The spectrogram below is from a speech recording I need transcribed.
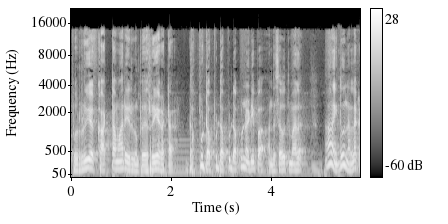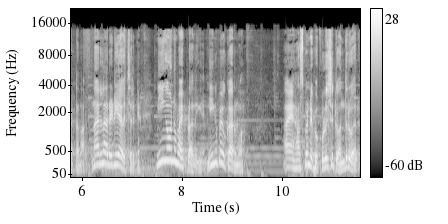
பெரிய கட்டை மாதிரி இருக்கும். பெரிய கட்டை. டப்பு டப்பு டப்பு டப்புன்னு அடிப்பா அந்த செவுத்து மேலே. ஆ இதுவும் நல்ல கட்டை தான். நான் எல்லாம் ரெடியாக வச்சுருக்கேன். நீங்கள் ஒன்றும் பயப்படாதீங்க. நீங்கள் போய் உட்காருங்க. என் ஹஸ்பண்ட் இப்போ குளிச்சுட்டு வந்துடுவார்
